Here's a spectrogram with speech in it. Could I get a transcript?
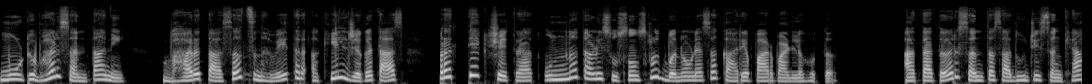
मूठभर संतांनी भारतासच नव्हे तर अखिल जगतास प्रत्येक क्षेत्रात उन्नत आणि सुसंस्कृत बनवण्याचं कार्य पार पाडलं होतं. आता तर संत साधूंची संख्या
